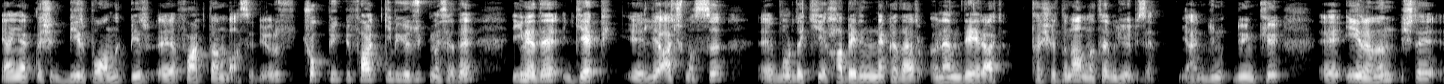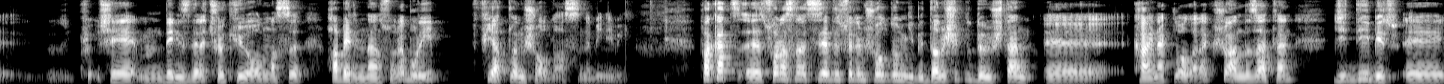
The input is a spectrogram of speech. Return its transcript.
Yani yaklaşık 1 puanlık bir e, farktan bahsediyoruz. Çok büyük bir fark gibi gözükmese de yine de gap'li açması e, buradaki haberin ne kadar önem değeri taşıdığını anlatabiliyor bize. Yani dün, dünkü e, İran'ın işte e, şeye denizlere çöküyor olması haberinden sonra burayı fiyatlamış oldu aslında bir nevi. Fakat e, sonrasında size de söylemiş olduğum gibi danışıklı dövüşten e, kaynaklı olarak şu anda zaten ciddi bir e,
